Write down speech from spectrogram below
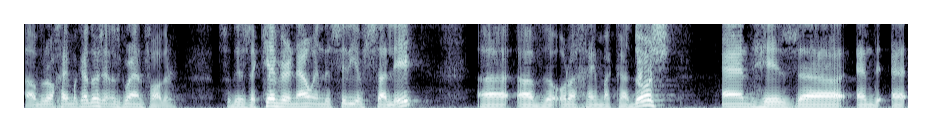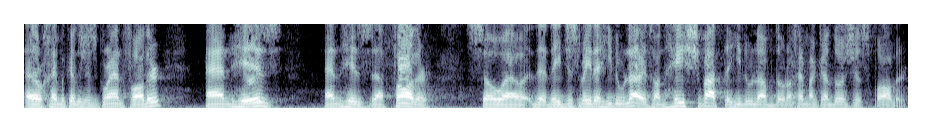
of Dorachem Akadosh, and his grandfather. So there's a kever now in the city of Saleh, uh, of the Orachaim Kadosh and his uh, and uh, Orachaim Kadosh, his grandfather, and his and his uh, father. So uh, they just made a Hilulah. It's on Heishvat, the Hilulah of the Orachaim Kadosh's father.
